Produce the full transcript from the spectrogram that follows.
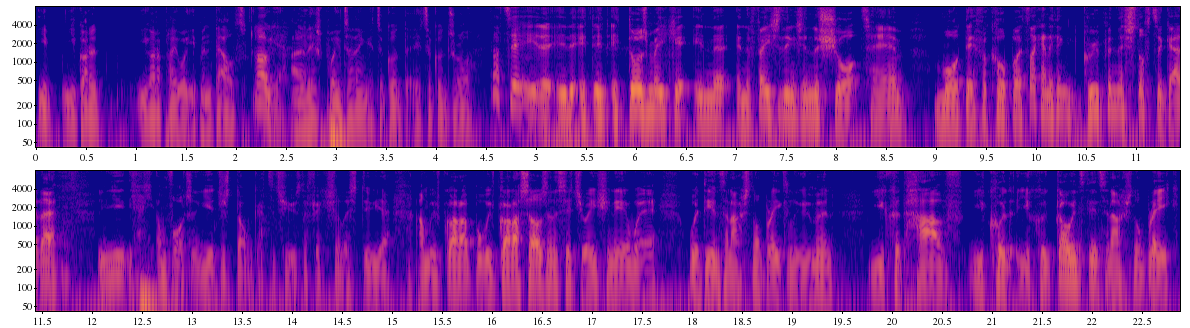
you you got to you got to play what you've been dealt. Oh, yeah. And at this point, I think it's a good it's a good draw. That's it. It, it, it. it does make it in the in the face of things in the short term more difficult. But it's like anything, grouping this stuff together. You, unfortunately, you just don't get to choose the fixture list, do you? And we've got, but we've got ourselves in a situation here where, with the international break looming, you could have, you could, you could go into the international break.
